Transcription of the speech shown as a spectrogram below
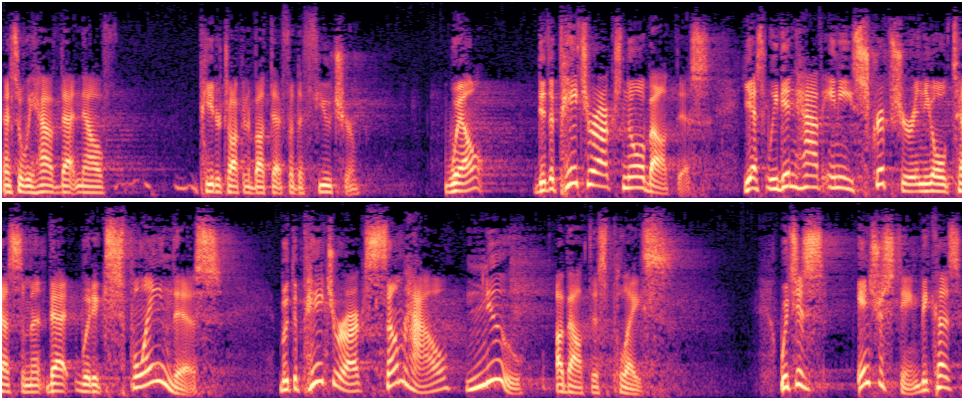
And so we have that now, Peter talking about that for the future. Well, did the patriarchs know about this? Yes, we didn't have any scripture in the Old Testament that would explain this. But the patriarchs somehow knew about this place, which is interesting because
